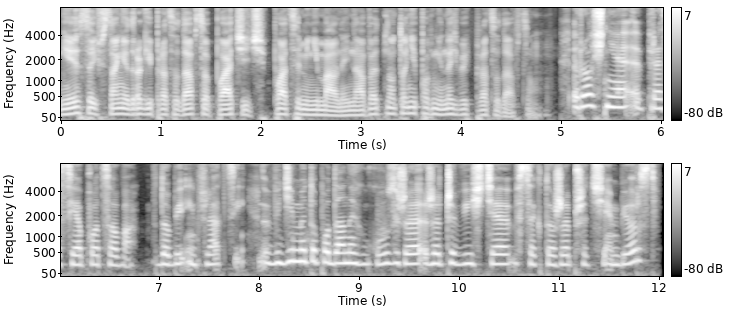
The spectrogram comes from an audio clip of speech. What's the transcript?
nie jesteś w stanie, drogi pracodawco, płacić płacy minimalnej nawet, no to nie powinieneś być pracodawcą. Rośnie presja płacowa w dobie inflacji. Widzimy to po danych GUS, że rzeczywiście w sektorze przedsiębiorstw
